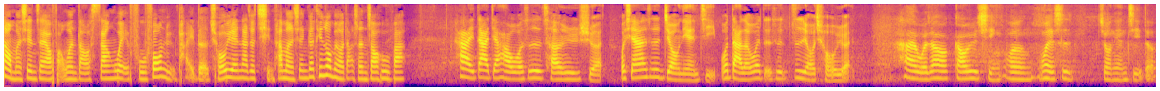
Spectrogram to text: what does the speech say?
那我们现在要访问到三位扶风女排的球员，那就请他们先跟听众朋友打声招呼吧。嗨，大家好，我是陈宇璇，我现在是九年级，我打的位置是自由球员。嗨，我叫高玉琴，嗯我也是九年级的，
